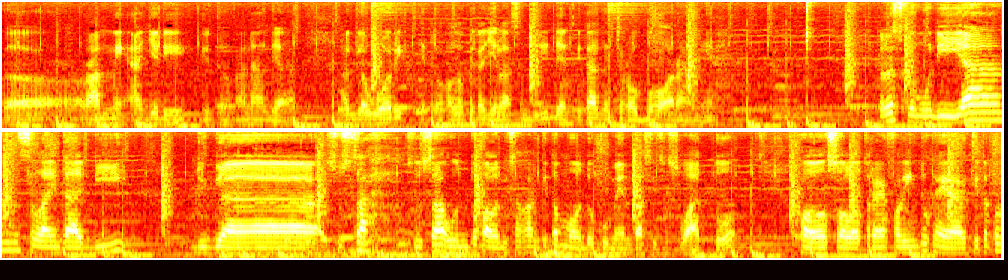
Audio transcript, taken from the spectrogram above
uh, rame aja deh gitu. Karena agak agak worry gitu. Kalau kita jalan sendiri dan kita agak ceroboh orangnya. Terus kemudian selain tadi juga susah susah untuk kalau misalkan kita mau dokumentasi sesuatu kalau solo traveling tuh kayak kita tuh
